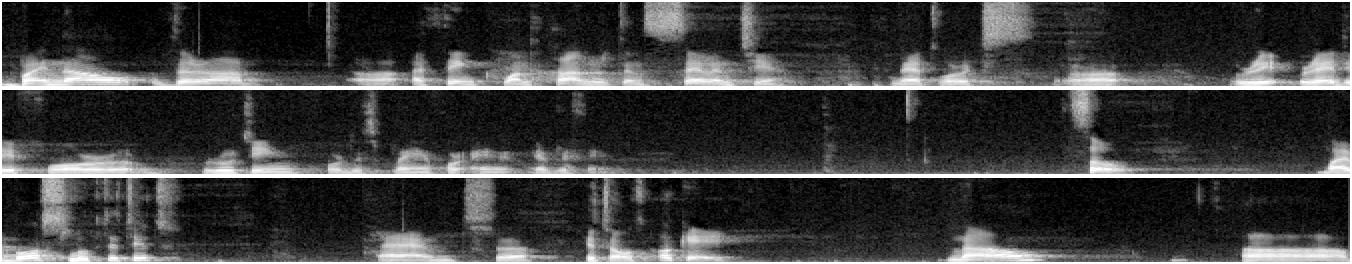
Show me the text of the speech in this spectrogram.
by now, there are, I think, 170 networks re ready for routing, for displaying, for everything. So my boss looked at it and uh, he thought, okay, now uh,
